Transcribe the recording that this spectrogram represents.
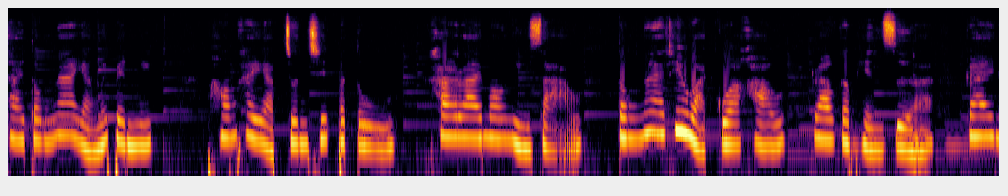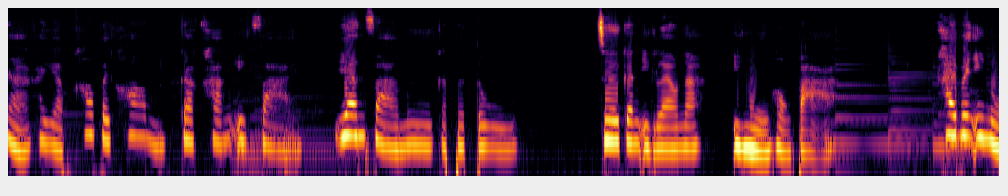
ชายตรงหน้าอย่างไม่เป็นมิตร พร้อมขยับจนชิดประตู คาลายมองหญิงสาว ตรงหน้าที่หวาดกลัวเขาเรากับเห็นเสือใกล้หนาขยับเข้าไปค่อมกักขังอีกฝ่าย ย่านฝ่ามือกับประตู เจอกันอีกแล้วนะ อีหนูของป๋าใครเป็นอีหนู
